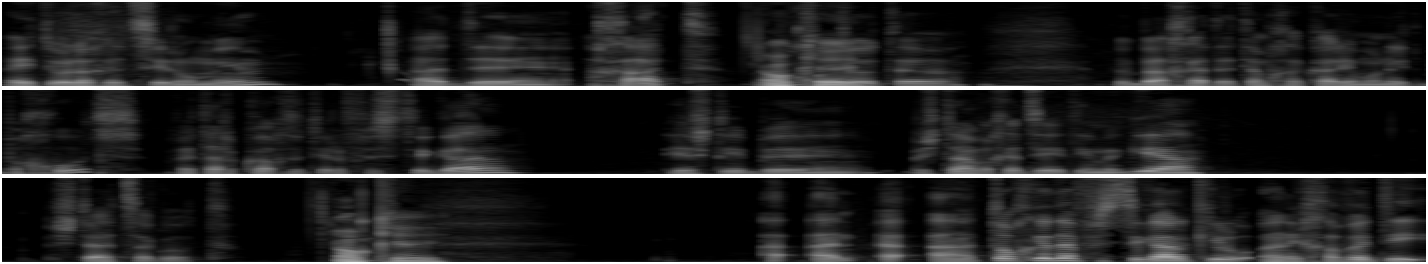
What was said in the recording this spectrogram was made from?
הייתי הולך לצילומים עד uh, אחת, אוקיי. פחות או יותר, ובאחת הייתה מחכה לי מונית בחוץ, והייתה לוקחת אותי לפסטיגל. יש לי, ב... בשתיים וחצי הייתי מגיע, שתי הצגות. אוקיי. ה- תוך כדי הפסטיגל, כאילו, אני חוויתי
